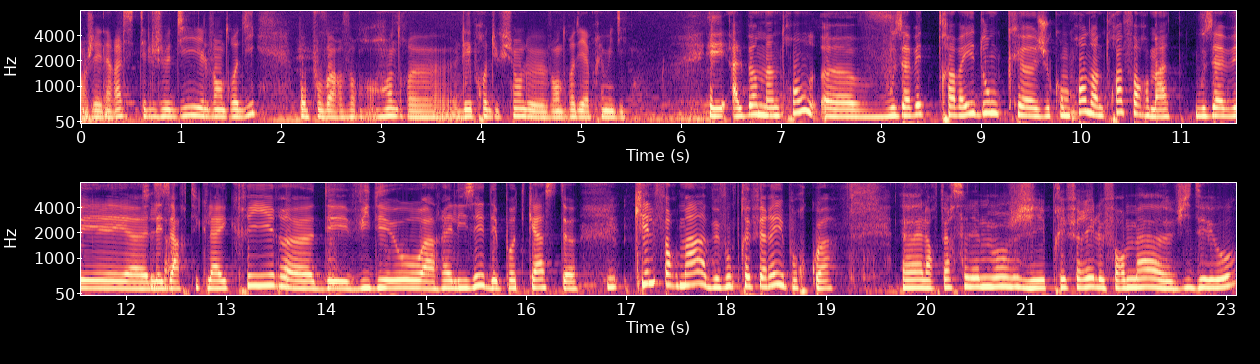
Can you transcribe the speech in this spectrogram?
en général, c'était le jeudi et le vendredi pour pouvoir rendre euh, les productions le vendredi après-midi. Et Albin Mantron, euh, vous avez travaillé donc, euh, je comprends, dans trois formats. Vous avez euh, les ça. articles à écrire, des vidéos à réaliser, des podcasts. Quel format avez-vous préféré et pourquoi alors personnellement, j'ai préféré le format vidéo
